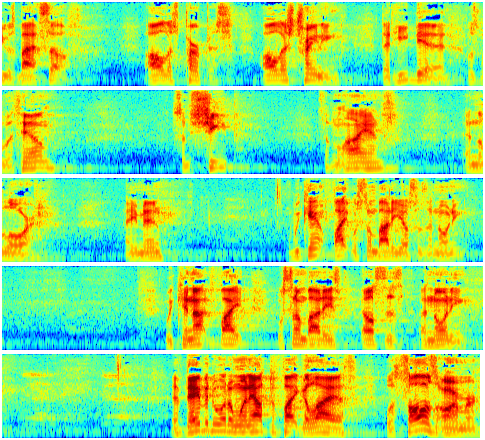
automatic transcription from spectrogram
he was by himself. All his purpose, all his training that he did was with him, some sheep, some lions, and the Lord. Amen. We can't fight with somebody else's anointing. We cannot fight with somebody else's anointing. If David would have went out to fight Goliath with Saul's armor,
